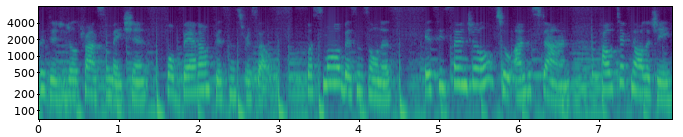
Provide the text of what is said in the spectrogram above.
The digital transformation for better business results. For small business owners, it's essential to understand how technology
